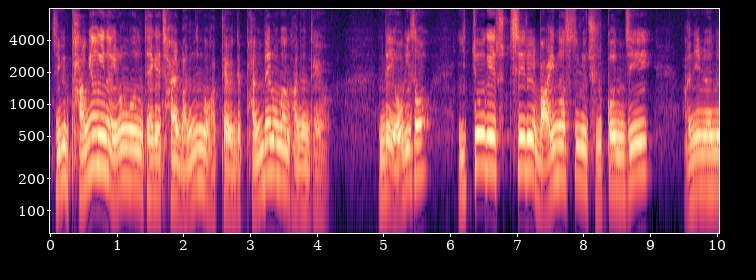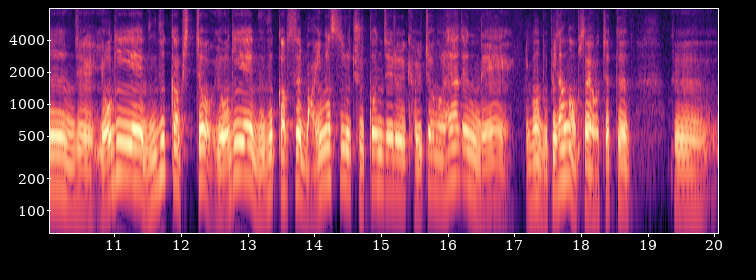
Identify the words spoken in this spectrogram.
지금 방향이나 이런 거는 되게 잘 맞는 것 같아요. 이제 반대로만 가면 돼요. 근데 여기서 이쪽의 수치를 마이너스로 줄 건지 아니면은 이제 여기에 무브 값 있죠? 여기에 무브 값을 마이너스로 줄 건지를 결정을 해야 되는데 이건 높이 상관없어요. 어쨌든 그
